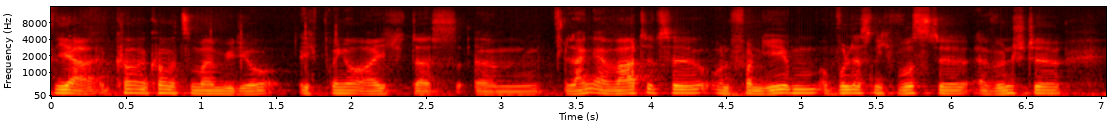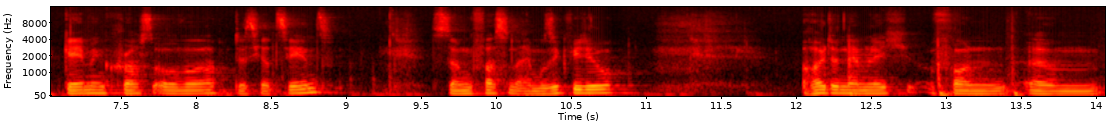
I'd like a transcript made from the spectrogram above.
Ja, kommen, kommen wir zu meinem Video. Ich bringe euch das ähm, lang erwartete und von jedem, obwohl er es nicht wusste, erwünschte Gaming-Crossover des Jahrzehnts. Zusammengefasst in einem Musikvideo. Heute nämlich von ähm,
